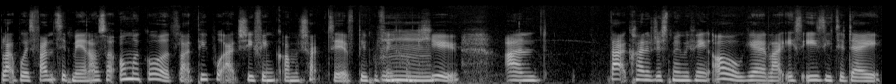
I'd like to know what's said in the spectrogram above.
black boys fancied me, and I was like, oh my god, like people actually think I'm attractive. People think I'm mm. cute, and that kind of just made me think, oh yeah, like it's easy to date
